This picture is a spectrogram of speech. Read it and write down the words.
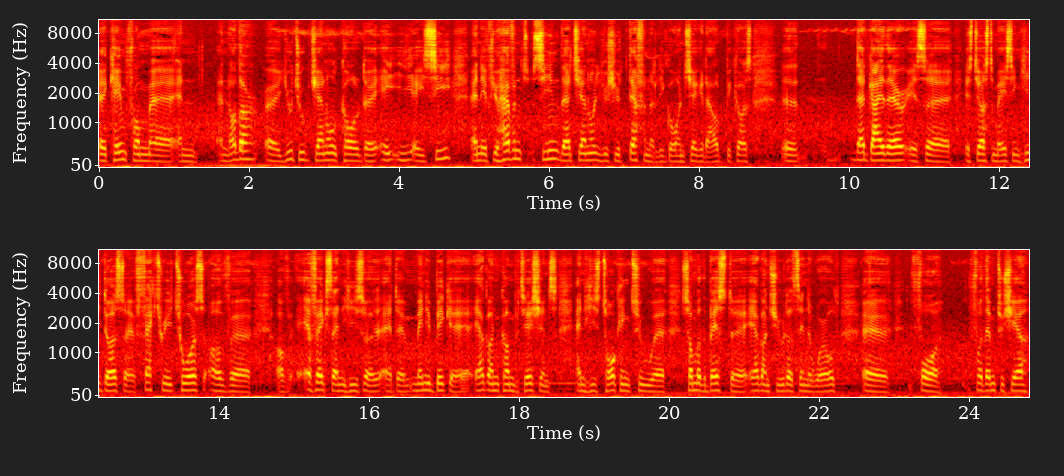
uh, came from uh, an another uh, YouTube channel called uh, AEAC and if you haven't seen that channel you should definitely go and check it out because uh, that guy there is uh, is just amazing. He does uh, factory tours of uh, of FX, and he's uh, at uh, many big uh, airgun competitions, and he's talking to some of the best airgun shooters in the world for for them to share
